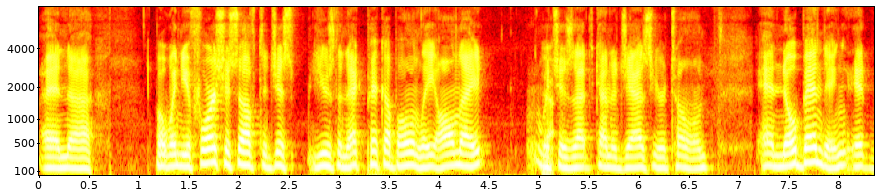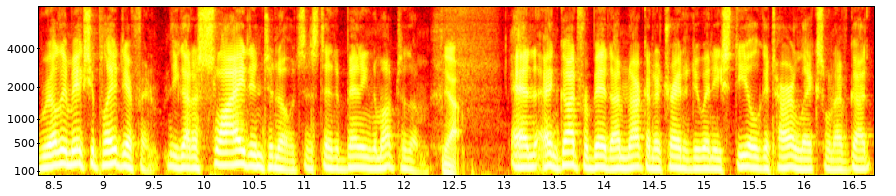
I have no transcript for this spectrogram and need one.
and uh, but when you force yourself to just use the neck pickup only all night, which Yeah. is that kind of jazzier tone, and no bending, it really makes you play different. You got to slide into notes instead of bending them up to them. Yeah. And and God forbid, I'm not going to try to do any steel guitar licks when I've got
